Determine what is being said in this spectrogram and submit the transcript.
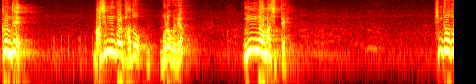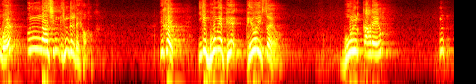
그런데 맛있는 걸 봐도 뭐라고 해요? 은나 맛있대. 힘들어도 뭐예요? 은나 힘, 힘들대요. 그러니까 이게 몸에 배, 배어 있어요. 뭘 까래요? 음,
